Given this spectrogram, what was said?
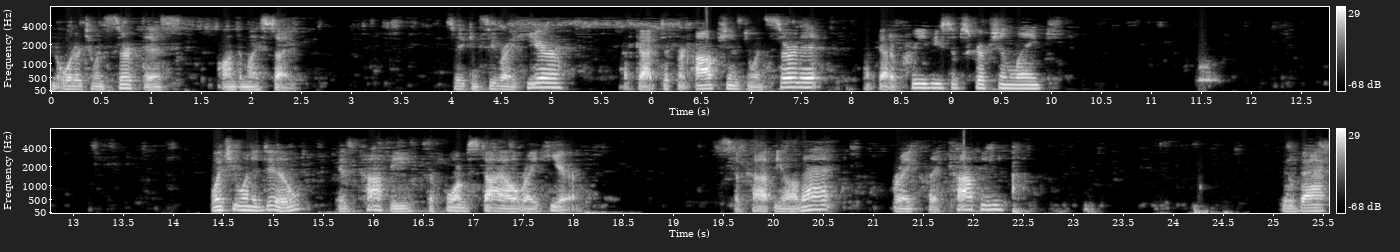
in order to insert this onto my site. So you can see right here, I've got different options to insert it. I've got a preview subscription link. What you want to do is copy the form style right here. So copy all that, right click copy, go back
